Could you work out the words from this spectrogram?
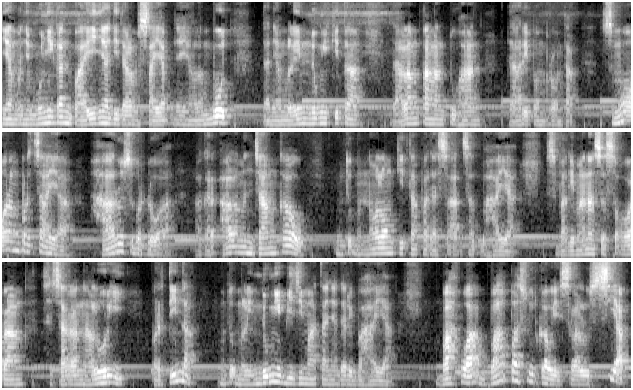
yang menyembunyikan bayinya di dalam sayapnya yang lembut dan yang melindungi kita dalam tangan Tuhan dari pemberontak. Semua orang percaya harus berdoa agar Allah menjangkau untuk menolong kita pada saat-saat bahaya, sebagaimana seseorang secara naluri bertindak untuk melindungi biji matanya dari bahaya, bahwa Bapa Surgawi selalu siap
